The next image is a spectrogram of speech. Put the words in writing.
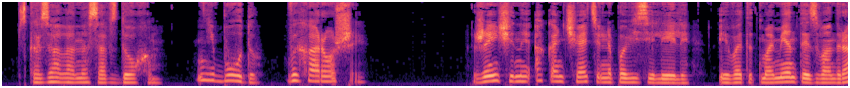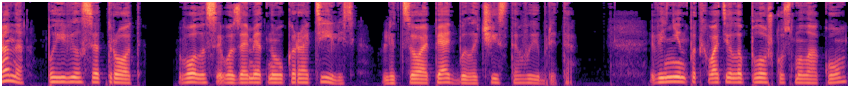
— сказала она со вздохом, — «Не буду. Вы хорошие». Женщины окончательно повеселели, и в этот момент из ванрана появился трот. Волосы его заметно укоротились, лицо опять было чисто выбрито. Винин подхватила плошку с молоком,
